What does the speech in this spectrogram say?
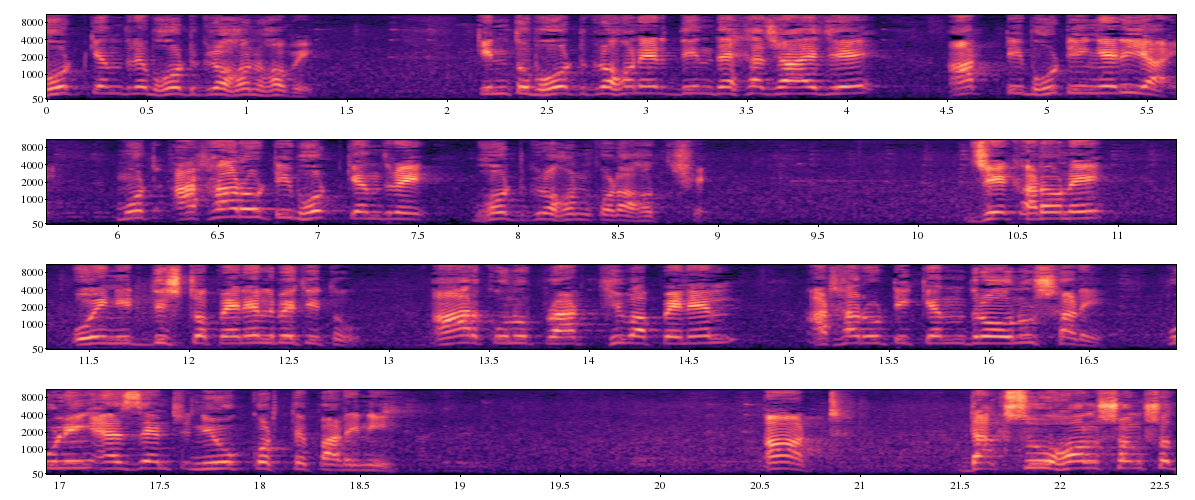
ভোট কেন্দ্রে ভোট গ্রহণ হবে। কিন্তু ভোট গ্রহণের দিন দেখা যায় যে আটটি ভোটিং এরিয়ায় মোট আঠারোটি ভোট কেন্দ্রে ভোট গ্রহণ করা হচ্ছে। যে কারণে ওই নির্দিষ্ট প্যানেল ব্যতীত আর কোনো প্রার্থী বা প্যানেল আঠারোটি কেন্দ্র অনুসারে পুলিং এজেন্ট নিয়োগ করতে পারেনি। আট, ডাকসু হল সংসদ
